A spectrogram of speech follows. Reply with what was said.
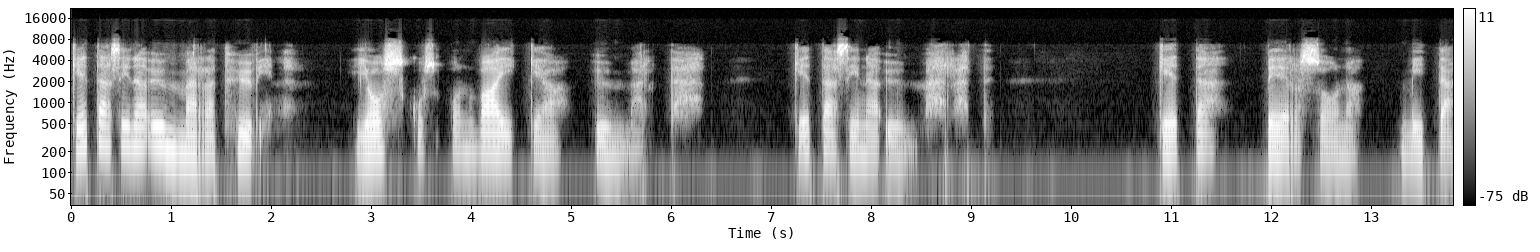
Ketä sinä ymmärrät hyvin? Joskus on vaikea ymmärtää. Ketä sinä ymmärrät? Ketä persona, mitä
